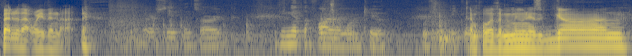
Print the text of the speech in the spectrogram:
better that way than not. Better safe than sorry. You can get the fire one too, which would be great. Temple of the Moon is gone.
